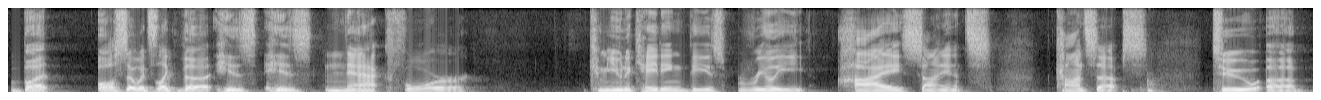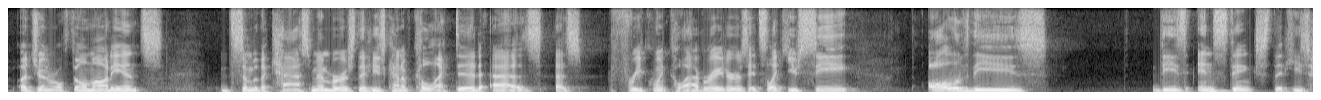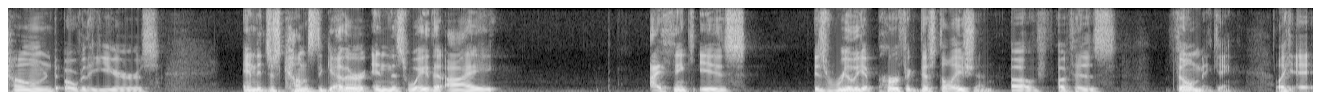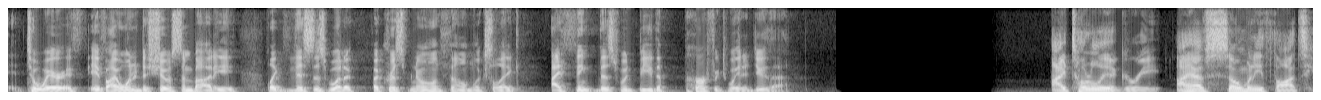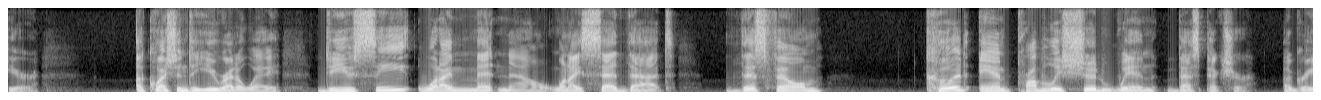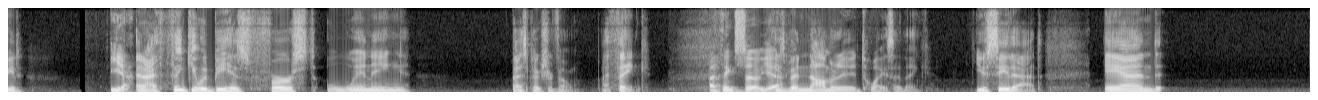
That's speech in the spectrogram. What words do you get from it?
But also it's like the his his knack for communicating these really high science concepts to uh, a general film audience. Some of the cast members that he's kind of collected as as frequent collaborators. It's like you see all of these these instincts that he's honed over the years and it just comes together in this way that i i think is is really a perfect distillation of of his filmmaking like eh, to where if if i wanted to show somebody like this is what a, a christopher nolan film looks like i think this would be the perfect way to do that I totally agree. I have so many thoughts here. A question to you right away. Do you see what I meant now when I said that this film could and probably should win Best Picture? Agreed? yeah And I think it would be his first winning Best Picture film. I think. i think so yeah He's been nominated twice, I think. You see that. And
